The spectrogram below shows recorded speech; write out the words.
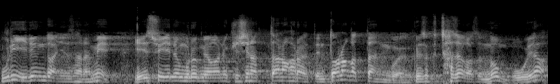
우리 일행도 아닌 사람이 예수 이름으로 명하는 귀신아 떠나가라 했더니 떠나갔다는 거예요. 그래서 찾아가서 너 뭐야?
